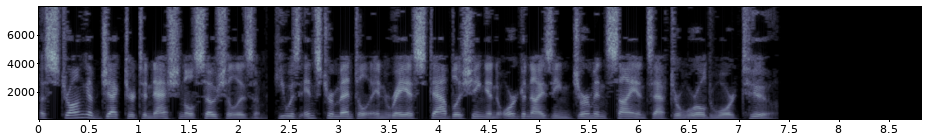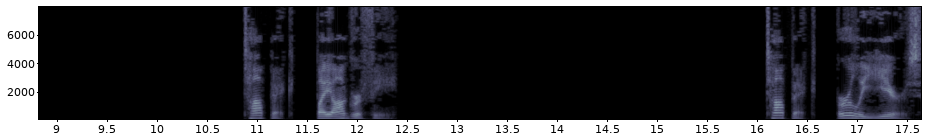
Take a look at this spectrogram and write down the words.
A strong objector to National Socialism, he was instrumental in re-establishing and organizing German science after World War II. Biography Early years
